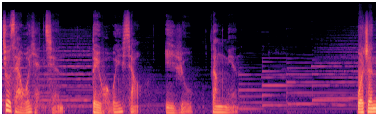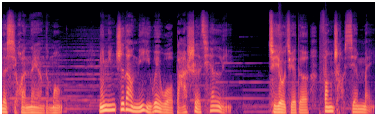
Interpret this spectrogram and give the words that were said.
就在我眼前，对我微笑，一如当年。我真的喜欢那样的梦。明明知道你已为我跋涉千里，却又觉得芳草鲜美，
